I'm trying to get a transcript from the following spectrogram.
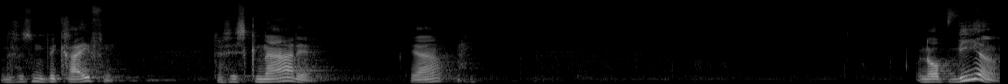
Und das müssen wir begreifen. Das ist Gnade. Ja. Und ob wir,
